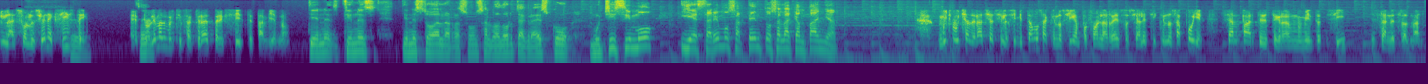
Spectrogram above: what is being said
la solución existe. El problema es multifactorial, pero existe también, ¿no? Tienes, tienes, tienes toda la razón, Salvador. Te agradezco muchísimo y estaremos atentos a la campaña. Muchas, gracias y los invitamos a que nos sigan por favor en las redes sociales y que nos apoyen, sean parte de este gran movimiento. Sí, está en nuestras manos.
